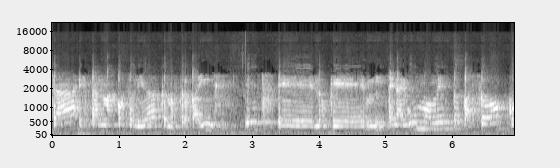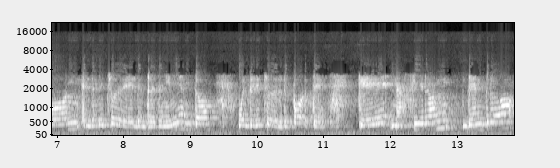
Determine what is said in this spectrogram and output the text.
ya están más consolidadas que nuestro país. Es eh, lo que mm, en algún momento pasó con el derecho del entretenimiento o el derecho del deporte que nacieron dentro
